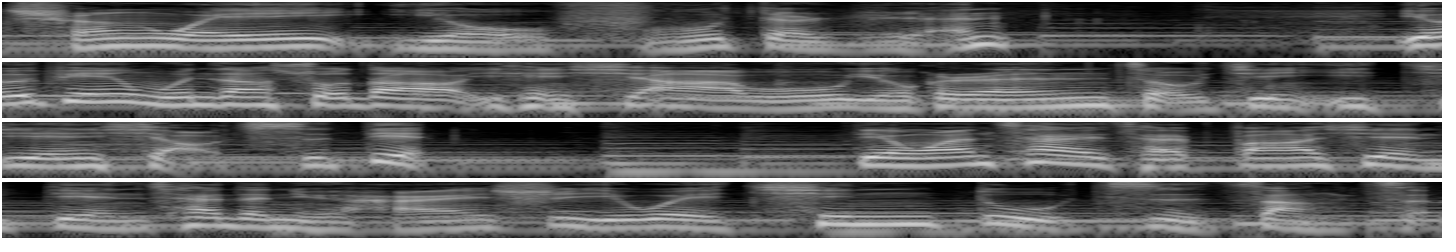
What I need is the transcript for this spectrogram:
成为有福的人。有一篇文章说到，一天下午，有个人走进一间小吃店，点完菜才发现点菜的女孩是一位轻度智障者，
